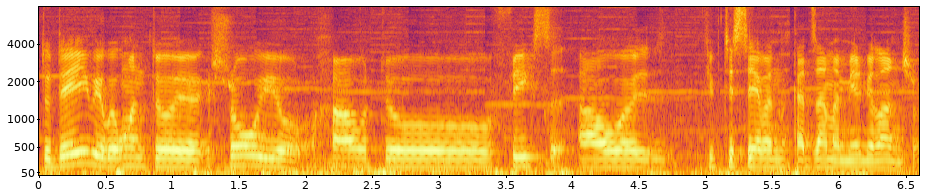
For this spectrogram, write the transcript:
today we want to show you how to fix our 57 Kadama Mirmilancho.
